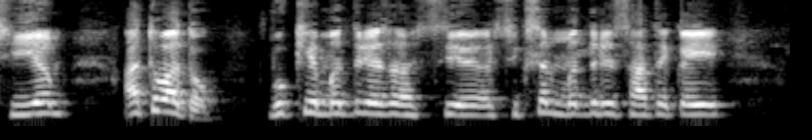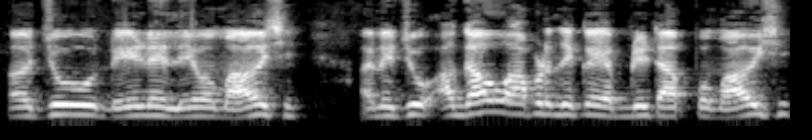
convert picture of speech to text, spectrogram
સીએમ અથવા તો મુખ્યમંત્રી અથવા શિક્ષણ મંત્રી સાથે કઈ જો નિર્ણય લેવામાં આવે છે અને જો અગાઉ આપણને કંઈ અપડેટ આપવામાં આવી છે,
